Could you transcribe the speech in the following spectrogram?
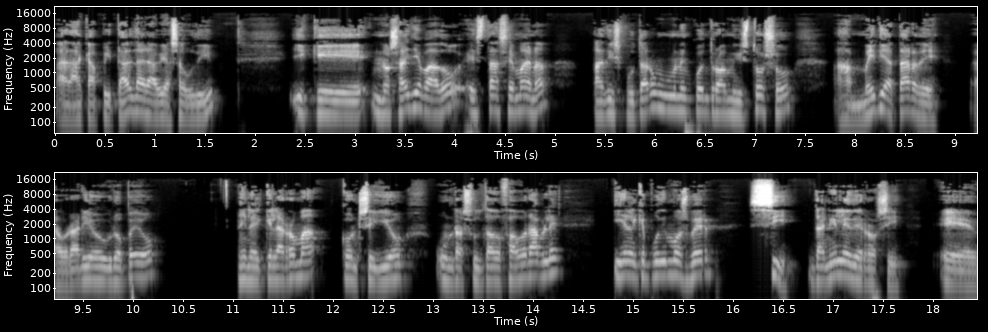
a la capital de Arabia Saudí y que nos ha llevado esta semana a disputar un encuentro amistoso a media tarde a horario europeo en el que la Roma consiguió un resultado favorable y en el que pudimos ver si Daniele De Rossi eh,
